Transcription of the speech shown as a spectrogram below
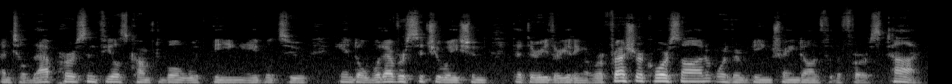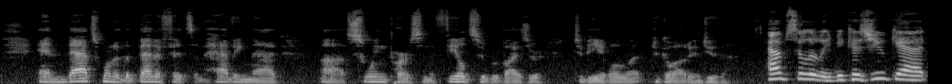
until that person feels comfortable with being able to handle whatever situation that they're either getting a refresher course on or they're being trained on for the first time. And that's one of the benefits of having that uh, swing person, a field supervisor, to be able to go out and do that. Absolutely, because you get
